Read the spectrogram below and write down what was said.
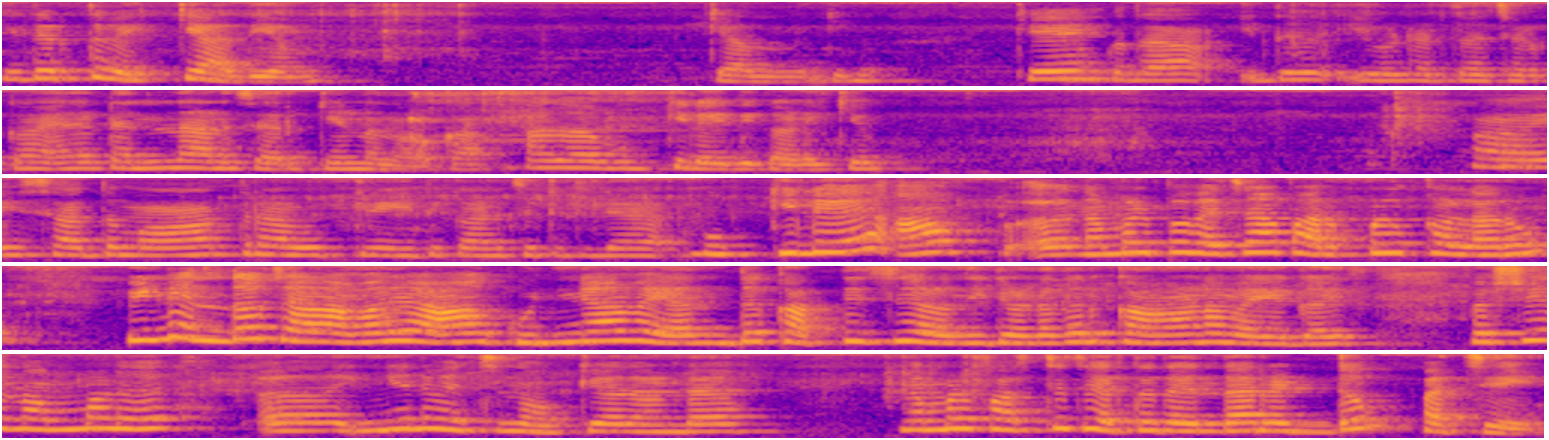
ഇതെടുത്ത് വെക്കാം ആദ്യം. വെക്കാം നിൽക്കുന്നു ഓക്കെ നമുക്കിതാ ഇത് ഇവിടെ എടുത്ത് വെച്ചെടുക്കാം. എന്നിട്ട് എന്താണ് ചേർക്കേണ്ടത് നോക്കാം. അത് ആ ബുക്കിൽ എഴുതി കാണിക്കും. ആ ഈ അത് മാത്രം ആ ബുക്കിൽ എഴുതി കാണിച്ചിട്ടില്ല. ബുക്കിൽ ആ നമ്മളിപ്പോൾ നമ്മളിപ്പോ വെച്ച ആ പർപ്പിൾ കളറും പിന്നെ എന്തോ വെച്ചാൽ അവർ ആ കുഞ്ഞാവ എന്ത് കത്തിച്ച് കളഞ്ഞിട്ടുണ്ട്. അതൊരു കാണാൻ വയ്യ ഗൈസ് പക്ഷേ നമ്മൾ ഇങ്ങനെ വെച്ച് നോക്കിയതാണ്ട് നമ്മൾ ഫസ്റ്റ് ചേർത്തത് എന്താ? റെഡും പച്ചയും.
